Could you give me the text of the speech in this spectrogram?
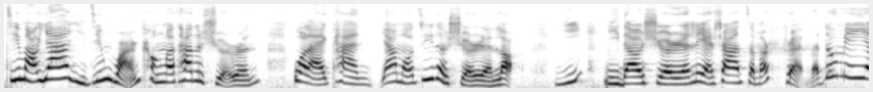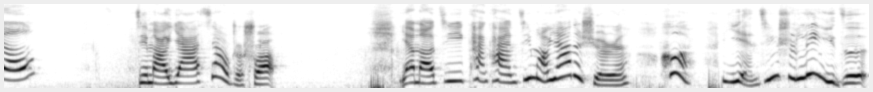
鸡毛鸭已经完成了他的雪人，过来看鸭毛鸡的雪人了。咦，你的雪人脸上怎么什么都没有？鸡毛鸭笑着说。鸭毛鸡看看鸡毛鸭的雪人，呵，眼睛是栗子，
